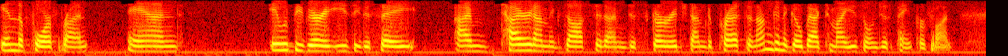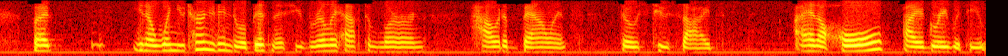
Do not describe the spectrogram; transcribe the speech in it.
in the forefront. And it would be very easy to say I'm tired, I'm exhausted, I'm discouraged, I'm depressed and I'm going to go back to my easel and just paint for fun. But you know, when you turn it into a business, you really have to learn how to balance those two sides. At a whole, I agree with you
